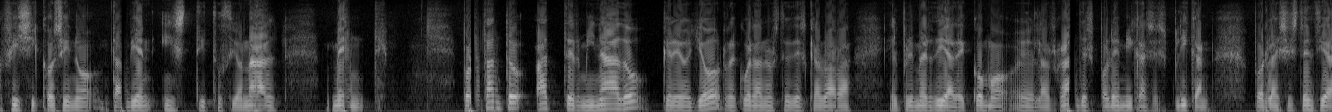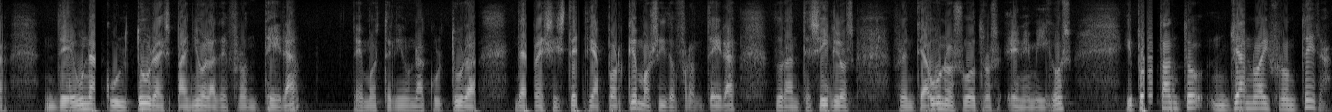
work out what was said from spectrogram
físico, sino también institucionalmente. Por lo tanto, ha terminado, creo yo, recuerdan ustedes que hablaba el primer día de cómo eh, las grandes polémicas explican por la existencia de una cultura española de frontera, hemos tenido una cultura de resistencia porque hemos sido frontera durante siglos frente a unos u otros enemigos. Y por lo tanto ya no hay frontera.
